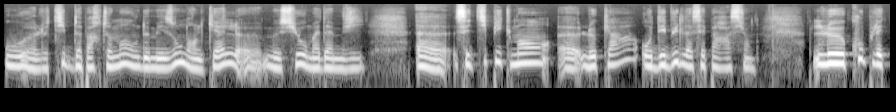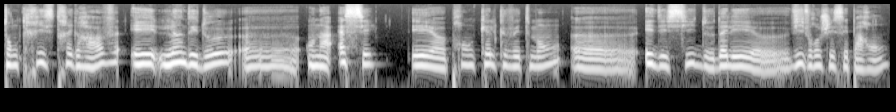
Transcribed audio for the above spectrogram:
ou euh, le type d'appartement ou de maison dans lequel euh, monsieur ou madame vit. Euh, c'est typiquement le cas au début de la séparation. Le couple est en crise très grave et l'un des deux en a assez et prend quelques vêtements et décide d'aller vivre chez ses parents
